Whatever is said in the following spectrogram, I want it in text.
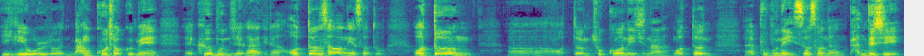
이게 물론 많고 적음의 그 문제가 아니라 어떤 상황에서도 어떤 어, 어떤 조건이지나 어떤 부분에 있어서는 반드시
